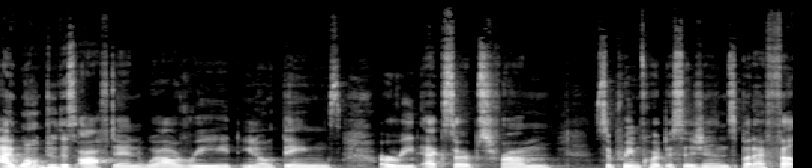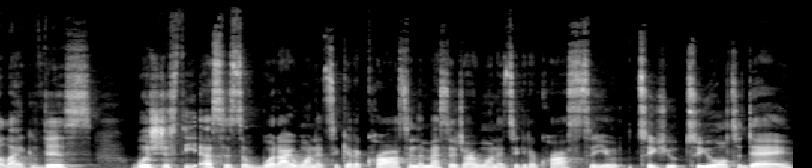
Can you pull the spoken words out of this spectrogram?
I won't do this often where I'll read, you know, things or read excerpts from Supreme Court decisions, but I felt like this was just the essence of what I wanted to get across and the message I wanted to get across to you to you to you all today.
